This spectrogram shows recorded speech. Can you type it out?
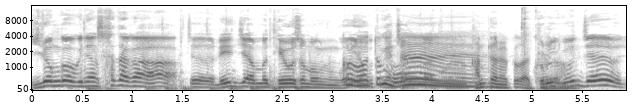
이런 거 그냥 사다가 저 렌지 한번 데워서 먹는 거 이런 것도 그것도 뭐 괜찮을 것 같아요. 음. 간편할 것 같아요. 그리고 이제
